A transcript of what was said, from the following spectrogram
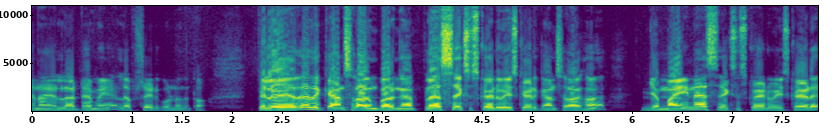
ஏன்னா எல்லா டைமே லெஃப்ட் சைடு கொண்டு வந்துட்டோம். இப்போ இதில் எது எது கேன்சல் ஆகும் பாருங்கள் plus x squared y squared cancel ஆகும். இங்கே minus x squared y squared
